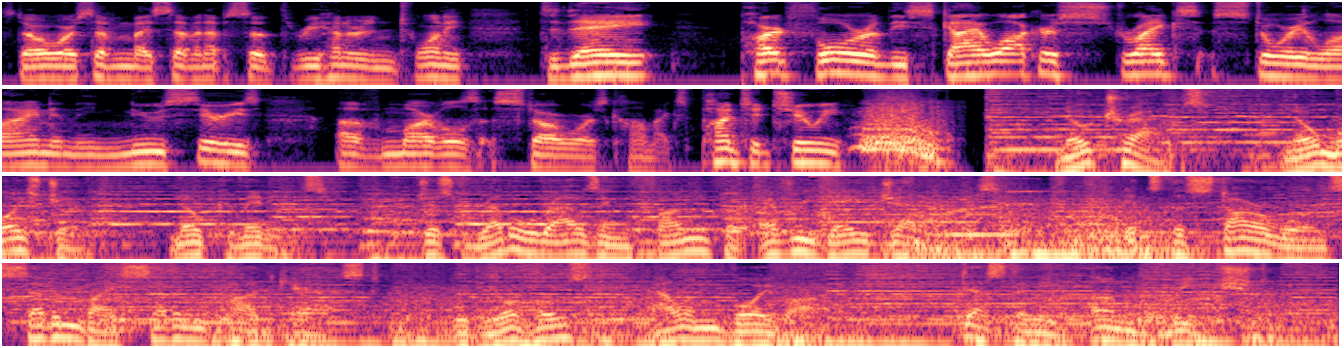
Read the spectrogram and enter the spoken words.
Star Wars 7x7, episode 320. Today, part four of the Skywalker Strikes storyline in the new series of Marvel's Star Wars comics. Punch it, Chewie. No traps, no moisture, no committees. Just rebel rousing fun for everyday Jedi's. It's the Star Wars 7x7 podcast with your host, Allen Voivod. Destiny Unleashed.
